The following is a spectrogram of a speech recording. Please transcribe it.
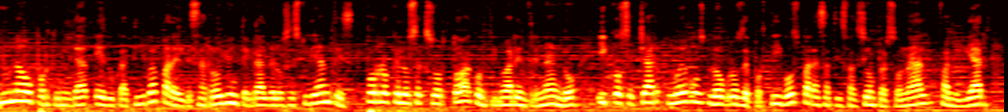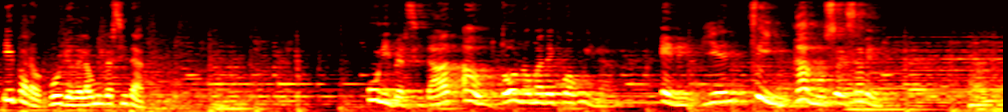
y una oportunidad educativa para el desarrollo integral de los estudiantes, por lo que los exhortó a continuar entrenando y cosechar logros deportivos para satisfacción personal, familiar y para orgullo de la universidad. Universidad Autónoma de Coahuila. En el bien fincamos el saber.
